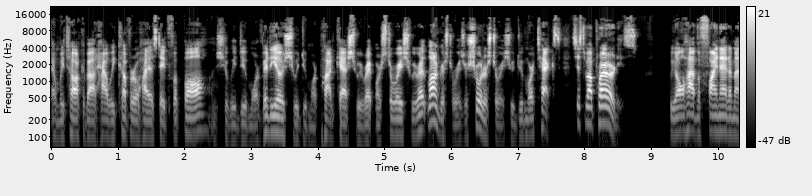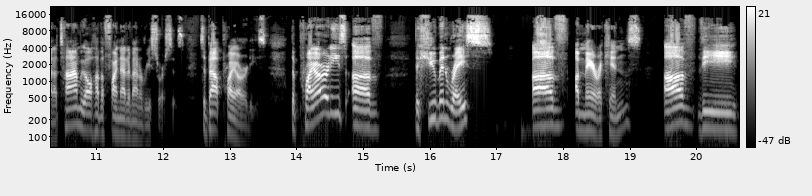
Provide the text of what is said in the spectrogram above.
and we talk about how we cover ohio state football and should we do more videos? Should we do more podcasts? Should we write more stories? Should we write longer stories or shorter stories? Should we do more text it's just about priorities. We all have a finite amount of time. We all have a finite amount of resources. It's about priorities the priorities of the human race of americans of the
